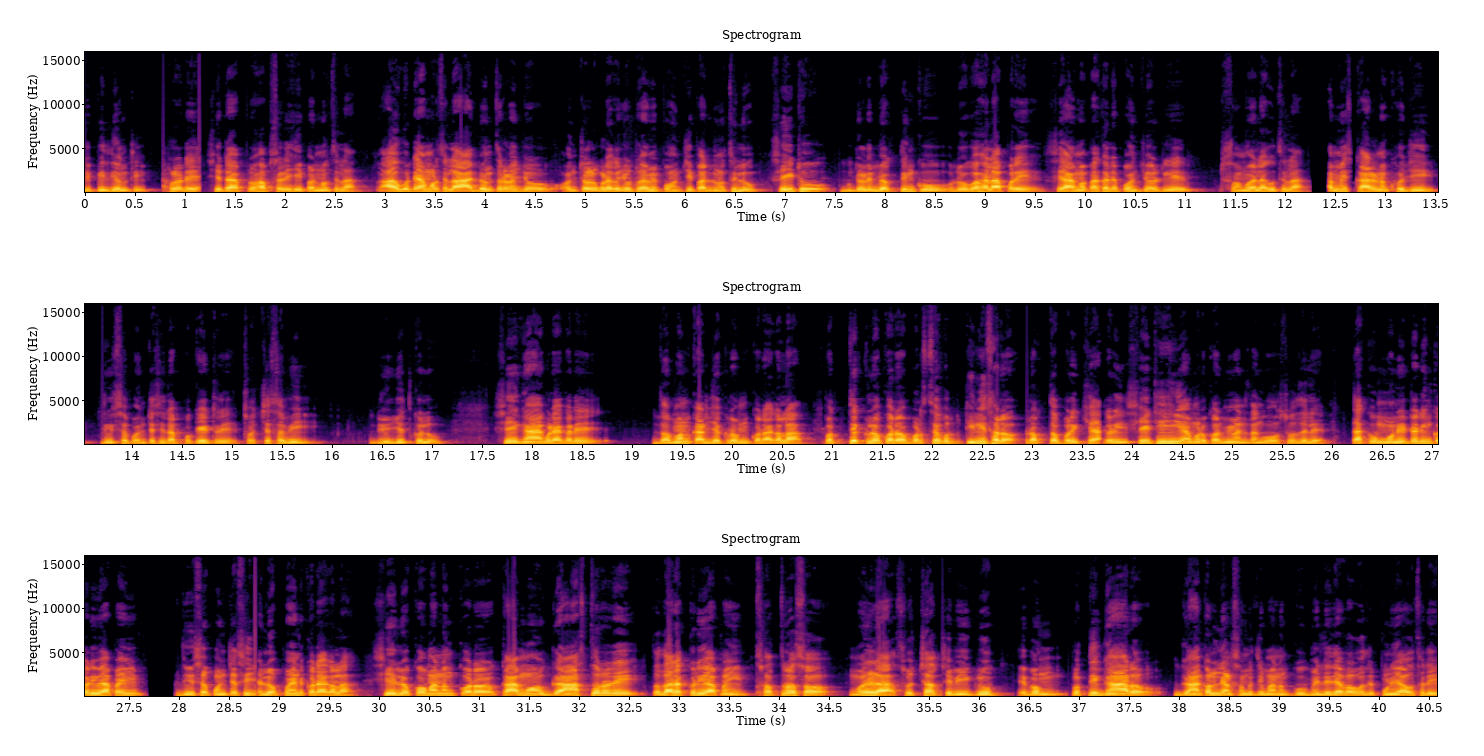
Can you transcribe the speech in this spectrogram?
ଲିପି ଦିଅନ୍ତି। ଫଳରେ ସେଇଟା ପ୍ରଭାବଶାଳୀ ହେଇପାରୁନଥିଲା। ଆଉ ଗୋଟେ ଆମର ଥିଲା ଆଭ୍ୟନ୍ତରୀଣ ଯେଉଁ ଅଞ୍ଚଳ ଗୁଡ଼ାକ ଯେଉଁଠୁ ଆମେ ପହଞ୍ଚି ପାରିନଥିଲୁ ସେଇଠୁ ଜଣେ ବ୍ୟକ୍ତିଙ୍କୁ ରୋଗ ହେଲା ପରେ ସେ ଆମ ପାଖରେ ପହଞ୍ଚିବାକୁ ଟିକେ ସମୟ ଲାଗୁଥିଲା। ଆମେ କାରଣ ଖୋଜି ଦୁଇଶହ ପଞ୍ଚାଅଶୀଟା ପକେଟରେ ସ୍ୱେଚ୍ଛାସେବୀ ନିୟୋଜିତ କଲୁ। ସେଇ ଗାଁ ଗୁଡ଼ାକରେ ଦମନ କାର୍ଯ୍ୟକ୍ରମ କରାଗଲା। ପ୍ରତ୍ୟେକ ଲୋକର ବର୍ଷକୁ ତିନିଥର ରକ୍ତ ପରୀକ୍ଷା କରି ସେଇଠି ହିଁ ଆମର କର୍ମୀମାନେ ତାଙ୍କୁ ଔଷଧ ଦେଲେ। ତାକୁ ମନିଟରିଂ କରିବା ପାଇଁ ଦୁଇଶହ ପଞ୍ଚାଅଶୀ ହେଲୋ ପଏଣ୍ଟ କରାଗଲା। ସେ ଲୋକମାନଙ୍କର କାମ ଗାଁ ସ୍ତରରେ ତଦାରଖ କରିବା ପାଇଁ ସତରଶହ ମହିଳା ସ୍ୱେଚ୍ଛାସେବୀ ଗ୍ରୁପ ଏବଂ ପ୍ରତି ଗାଁର ଗାଁ କଲ୍ୟାଣ ସମିତିମାନଙ୍କୁ ମ୍ୟାଲେରିଆ ବାବଦରେ ପୁଣି ଆଉ ଥରେ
